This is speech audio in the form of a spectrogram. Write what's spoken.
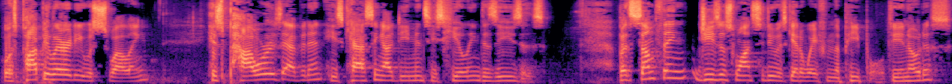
Well, his popularity was swelling. His power is evident. He's casting out demons. He's healing diseases. But something Jesus wants to do is get away from the people. Do you notice?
